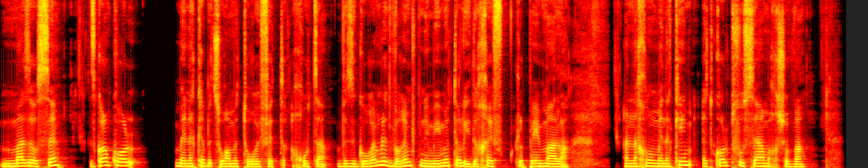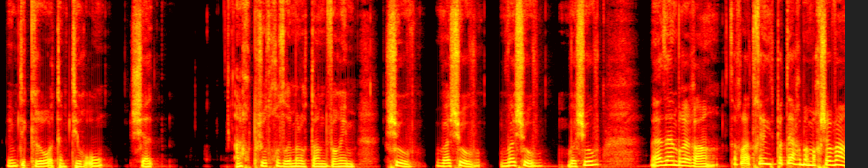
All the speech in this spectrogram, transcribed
מה זה עושה? אז קודם כל, מנקה בצורה מטורפת החוצה, וזה גורם לדברים פנימיים יותר להידחף כלפי מעלה. אנחנו מנקים את כל דפוסי המחשבה, ואם תקראו אתם תראו שאנחנו פשוט חוזרים על אותם דברים שוב ושוב ושוב ושוב, ואז אין ברירה, צריך להתחיל להתפתח במחשבה,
